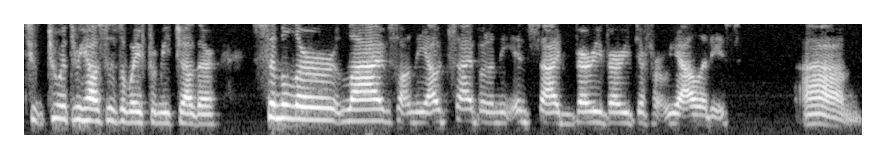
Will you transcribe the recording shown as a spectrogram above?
two, two or three houses away from each other. Similar lives on the outside but on the inside very very different realities. Um,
